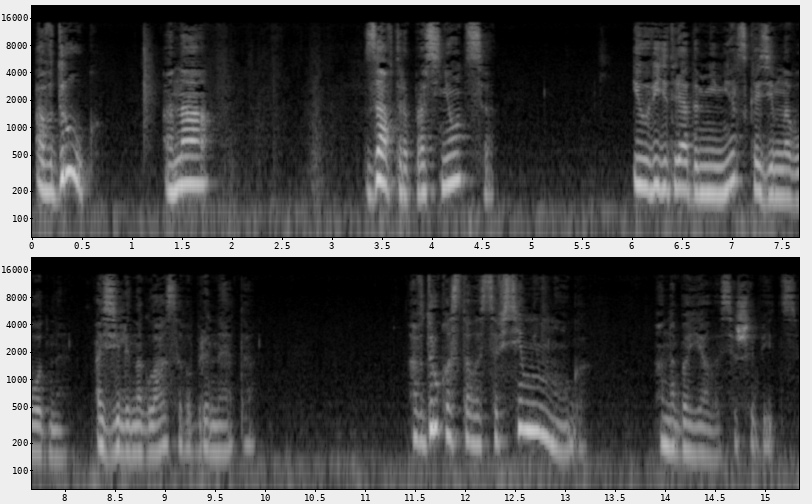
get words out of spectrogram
А вдруг она завтра проснется и увидит рядом не мерзкое земноводное, а зеленоглазого брюнета. А вдруг осталось совсем немного? Она боялась ошибиться.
